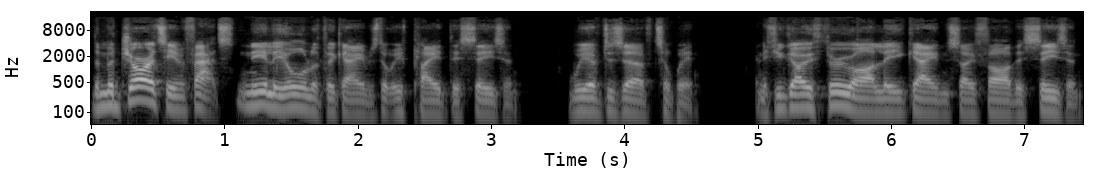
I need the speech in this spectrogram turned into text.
the majority, in fact, nearly all of the games that we've played this season, we have deserved to win. And if you go through our league games so far this season,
